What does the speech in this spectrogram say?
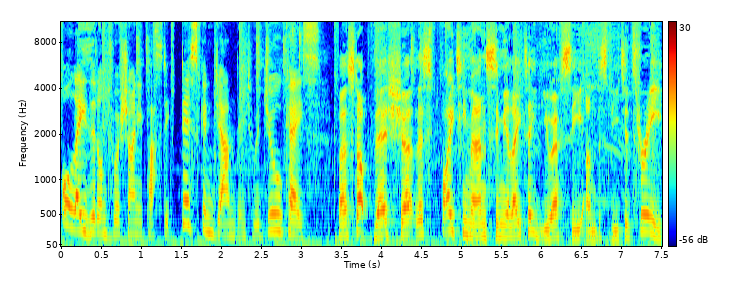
or lasered onto a shiny plastic disc and jammed into a jewel case. First up, there's shirtless fighting man simulator UFC Undisputed 3,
